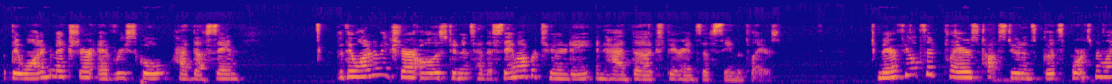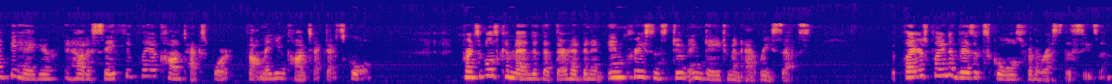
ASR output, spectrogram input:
but they wanted to make sure every school had the same but they wanted to make sure all the students had the same opportunity and had the experience of seeing the players. Merrifield said players taught students good sportsmanlike behavior and how to safely play a contact sport without making contact at school. Principals commended that there had been an increase in student engagement at recess. The players plan to visit schools for the rest of the season.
